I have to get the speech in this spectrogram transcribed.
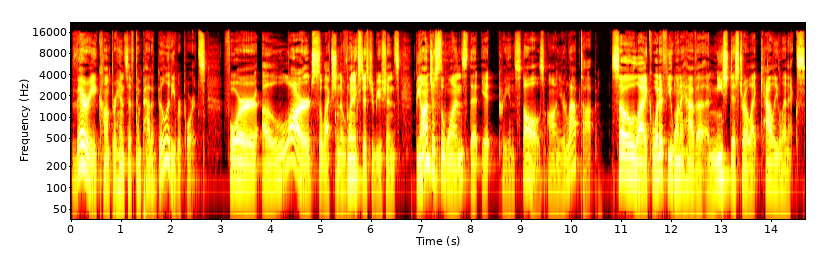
very comprehensive compatibility reports for a large selection of Linux distributions beyond just the ones that it pre installs on your laptop. So, like, what if you want to have a, a niche distro like Kali Linux,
